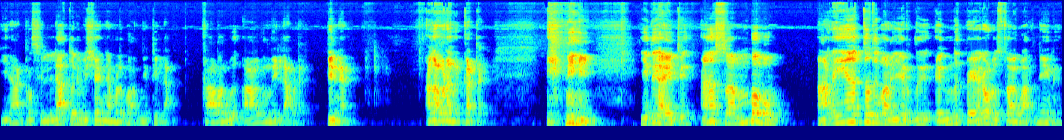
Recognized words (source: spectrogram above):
ഇനി അഡ്രസ്സ് ഇല്ലാത്തൊരു വിഷയം നമ്മൾ പറഞ്ഞിട്ടില്ല. കളവ് ആകുന്നില്ല അവിടെ. പിന്നെ അതവിടെ നിൽക്കട്ടെ. ഇനി ഇതായിട്ട് ആ സംഭവം അറിയാത്തത് പറയരുത് എന്ന് പേരോട് ഉസ്താദ് പറഞ്ഞേന്.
